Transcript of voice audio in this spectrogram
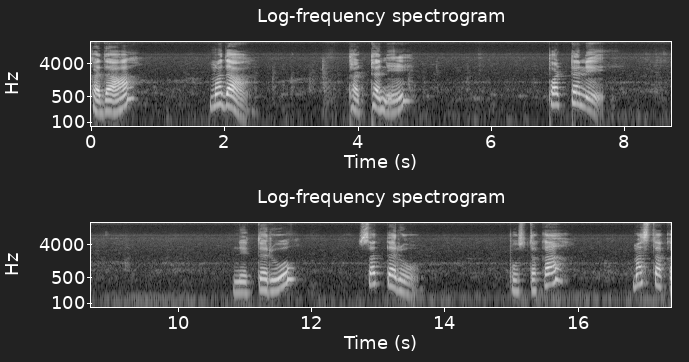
ಕದ ಮದ ಥಟ್ಟನೆ ಪಟ್ಟನೆ. ನೆತ್ತರು ಸತ್ತರು. ಪುಸ್ತಕ ಮಸ್ತಕ.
